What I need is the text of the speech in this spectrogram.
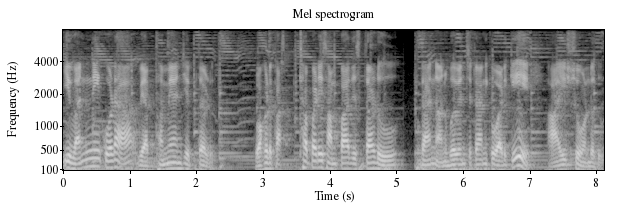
ఇవన్నీ కూడా వ్యర్థమే అని చెప్తాడు. ఒకడు కష్టపడి సంపాదిస్తాడు దాన్ని అనుభవించటానికి వాడికి ఆయుష్ ఉండదు.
